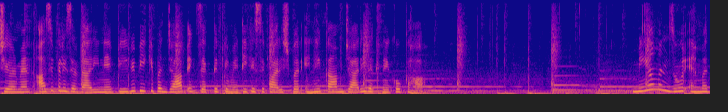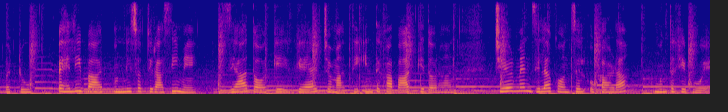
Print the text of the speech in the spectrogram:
चेयरमैन आसिफ अली जरदारी ने पीपीपी की पंजाब एग्जेक्टिव कमेटी की सिफारिश पर इन्हें काम जारी रखने को कहा। मियाँ मंजूर अहमद भट्टू पहली बार उन्नीस सौ तिरासी में ज़िया दौर के गैर जमाती इंतबात के दौरान चेयरमैन ज़िला कौंसिल उकाड़ा मुंतखब हुए।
